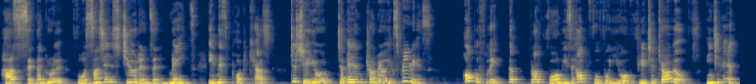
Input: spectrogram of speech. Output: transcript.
has set a group for Sunshine students and mates in this podcast to share your Japan travel experience. Hopefully, the platform is helpful for your future travels in Japan.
